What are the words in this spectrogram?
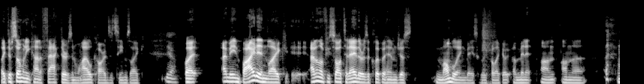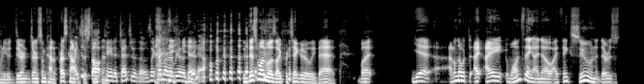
Like there's so many kind of factors and wild cards. It seems like. Yeah. But I mean, Biden, like, I don't know if you saw today, there was a clip of him just mumbling basically for like a, a minute on on the when he was during during some kind of press conference. I just stopped paying attention to those. They come out every other day now. this one was like particularly bad, but yeah, I don't know what the, I I one thing I know. I think soon there was.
